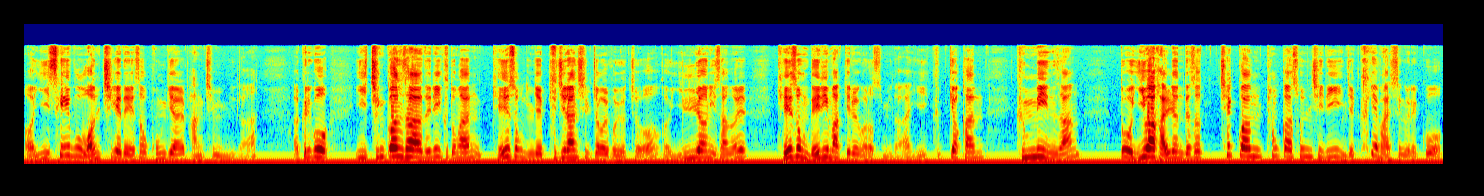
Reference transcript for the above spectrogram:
어, 이 세부 원칙에 대해서 공개할 방침입니다. 아, 그리고 이 증권사들이 그동안 계속 이제 부진한 실적을 보였죠. 1년 이상을 계속 내리막길을 걸었습니다. 이 급격한 금리 인상 또 이와 관련돼서 채권 평가 손실이 이제 크게 발생을 했고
